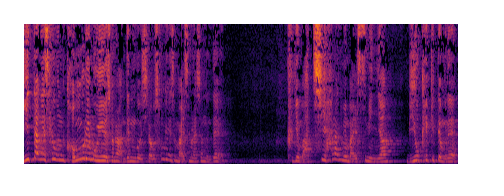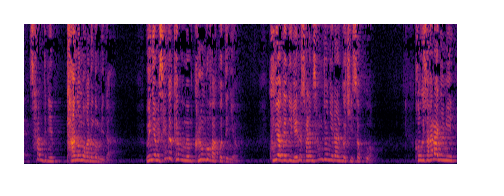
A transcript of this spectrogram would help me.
이 땅에 세운 건물에 모여서는 안 되는 것이라고 성경에서 말씀을 하셨는데 그게 마치 하나님의 말씀이냐 미혹했기 때문에 사람들이 다 넘어가는 겁니다. 왜냐하면 생각해보면 그런 것 같거든요. 구약에도 예루살렘 성전이라는 것이 있었고 거기서 하나님이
